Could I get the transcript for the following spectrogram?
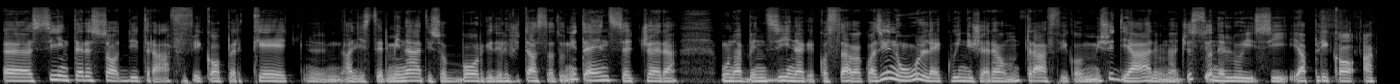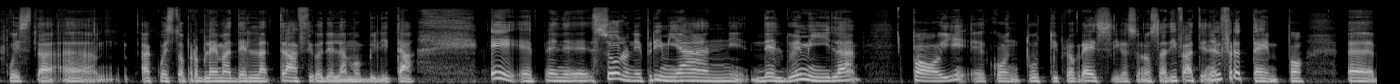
eh, si interessò di traffico perché eh, agli sterminati sobborghi delle città statunitense c'era una benzina che costava quasi nulla e quindi c'era un traffico micidiale, una gestione e lui si applicò a, questa, eh, a questo problema del traffico e della mobilità. E eh, solo nei primi anni del 2000 poi, eh, con tutti i progressi che sono stati fatti nel frattempo, eh,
